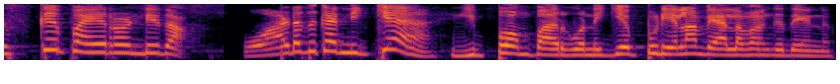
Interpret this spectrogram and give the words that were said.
எஸ்கேப் ஆயிர வேண்டியதான் ஓடதுக்கா நிக்க. இப்போ பாரு உனக்கு எப்படி எல்லாம் வேலை வாங்குதேன்னு.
